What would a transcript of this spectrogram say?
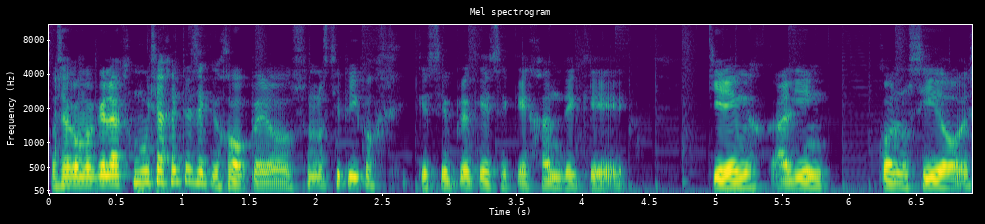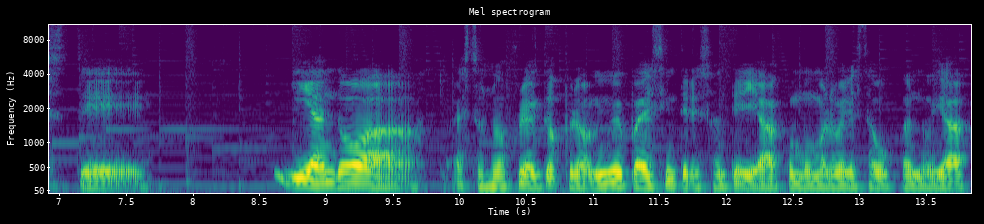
O sea, como que mucha gente se quejó, pero son los típicos que siempre que se quejan de que quieren a alguien conocido este, guiando a, a estos nuevos proyectos, pero a mí me parece interesante ya como Marvel está buscando ya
